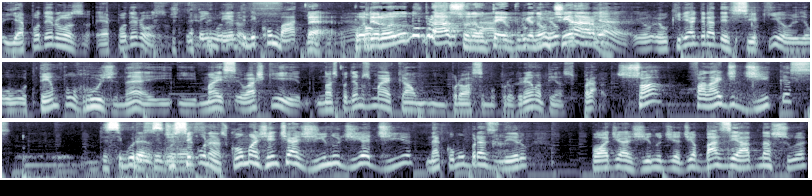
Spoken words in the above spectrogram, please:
E é poderoso, é poderoso. Você tem mente de combate. É, poderoso no braço, não tem, porque Eu- não eu- tinha eu arma. queria- eu, eu queria agradecer aqui, o, o- o tempo ruge, né? E, e- mas eu acho que nós podemos marcar um, um próximo programa, penso, para só falar de dicas De segurança. de segurança, como a gente agir no dia a dia, né? Como o brasileiro pode agir no dia a dia baseado na sua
